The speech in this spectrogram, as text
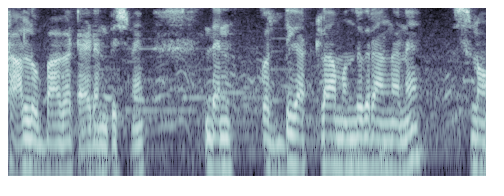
కాళ్ళు బాగా టైర్డ్ అనిపించినాయి. దెన్ కొద్దిగా అట్లా ముందుకు రాగానే స్నో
